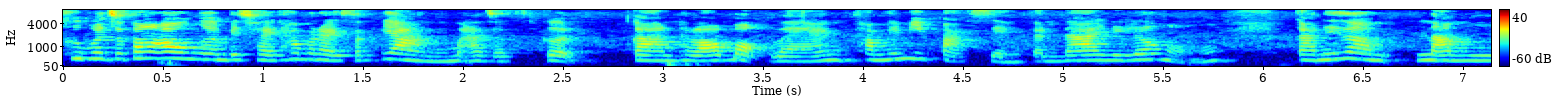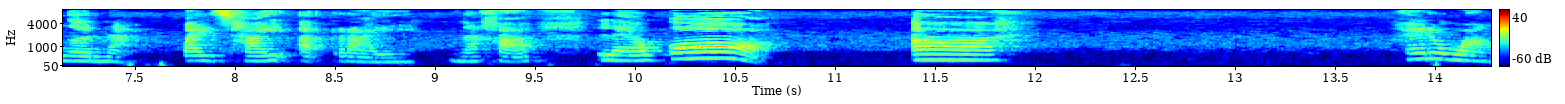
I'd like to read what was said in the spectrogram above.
คือมันจะต้องเอาเงินไปใช้ทำอะไรสักอย่างหนึงมันอาจจะเกิดการทะเลาะเบาะแว้งทำให้มีปากเสียงกันได้ในเรื่องของ การที่จะนำเงินอะไปใช้อะไรนะคะ แล้วก็อ่า ให้ระวัง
